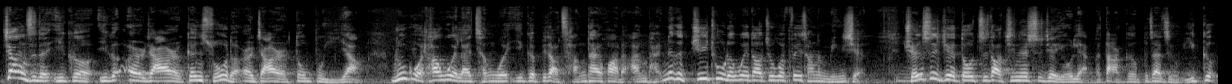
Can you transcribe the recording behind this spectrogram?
这样子的一个一个二加二跟所有的二加二都不一样。如果它未来成为一个比较常态化的安排，那个 G two 的味道就会非常的明显。全世界都知道，今天世界有两个大哥，不再只有一个。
